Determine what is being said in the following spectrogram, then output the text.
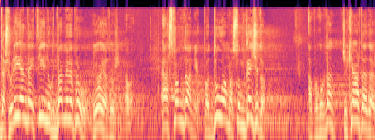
Dashuria ndaj ti nuk t'bën me vepru. Jo, ja thojsh. Apo. A s'po më don, jo, po du ama s'un ngoj qito. Apo kupton? Qe kjo është ajo?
